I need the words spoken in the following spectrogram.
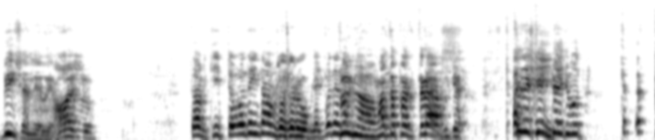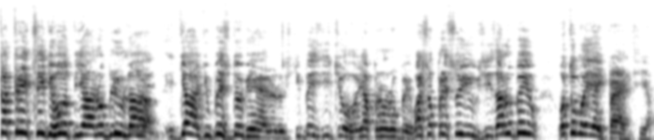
більше нелегально. Так, дід, то вони й нам же ж роблять. Вони То нам нам, а тепер треба буде. такі. 35 год. Та 30 год я роблю на дядю без довіреності, без нічого я проробив. А що при Союзі заробив, ото моя й пенсія.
